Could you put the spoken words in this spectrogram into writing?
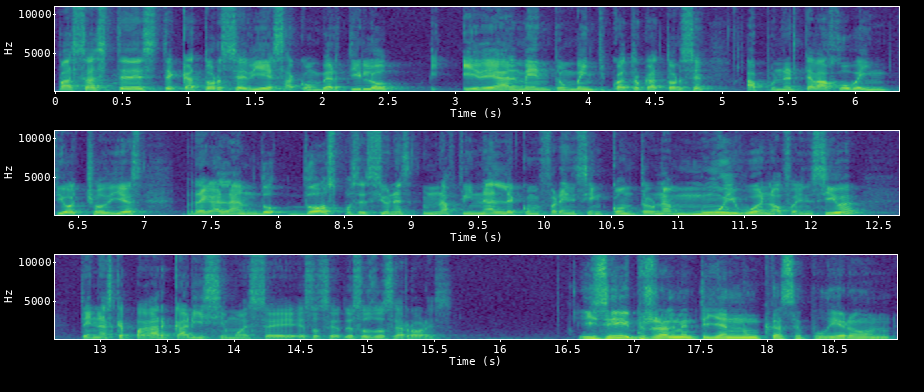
pasaste de este 14-10 a convertirlo idealmente un 24-14 a ponerte abajo 28-10 regalando dos posesiones en una final de conferencia en contra de una muy buena ofensiva, tenías que pagar carísimo esos dos errores. Y sí, pues realmente ya nunca se pudieron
